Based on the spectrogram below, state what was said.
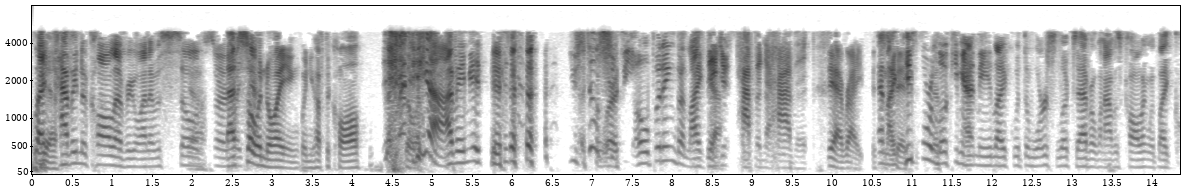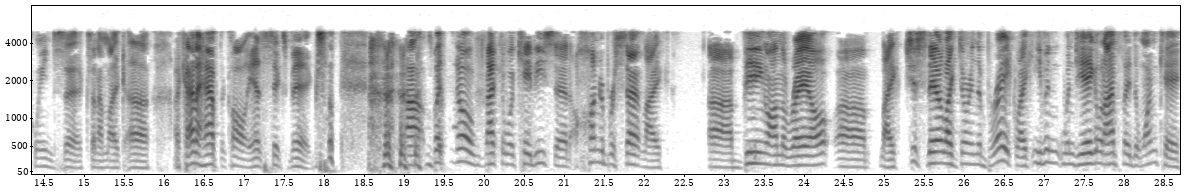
like Yeah. having to call everyone. It was so Yeah. absurd. That's But so yeah. annoying when you have to call. So yeah, I mean it. You still should be opening, but like yeah. they just happen to have it. Yeah, right. It's and like bitch. people were looking at me like with the worst looks ever when I was calling with like Queen Six, and I'm like, uh, I kind of have to call. He has six bigs. uh, but no, back to what KB said, 100. percent Like uh, being on the rail, uh, like just there, like during the break, like even when Diego and I played the 1K,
